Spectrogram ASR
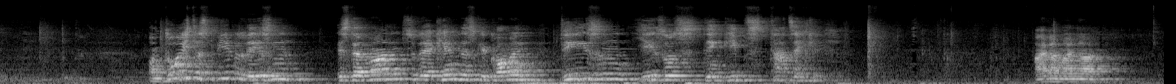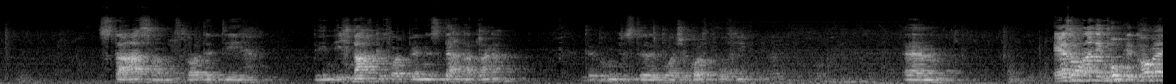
Und durch das Bibellesen ist der Mann zu der Erkenntnis gekommen, diesen Jesus, den gibt es tatsächlich. Einer meiner Stars und Leute, die, denen ich nachgefolgt bin, ist Bernhard Langer, der berühmteste deutsche Golfprofi. Ähm, er ist auch an den Punkt gekommen,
